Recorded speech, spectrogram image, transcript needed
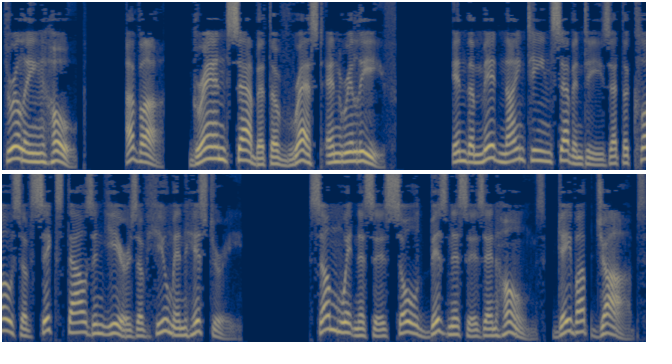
thrilling hope of a grand Sabbath of rest and relief. In the mid-1970s at the close of 6,000 years of human history, some witnesses sold businesses and homes, gave up jobs,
